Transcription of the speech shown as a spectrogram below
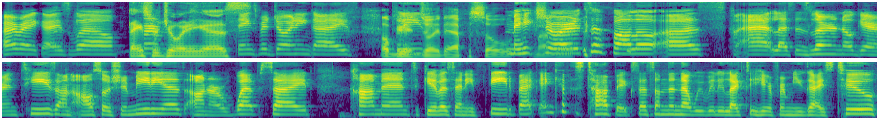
All right, guys. Well, thanks for joining us Thanks for joining, guys. Hope you enjoyed the episode. Make My sure bad. to follow us at Lessons Learned No Guarantees on all social medias, on our website. Comment, give us any feedback, and give us topics. That's something that we really like to hear from you guys too,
